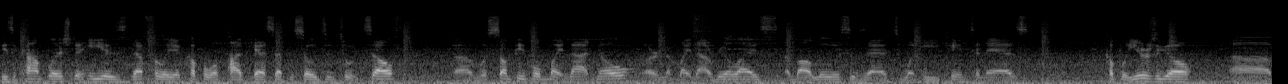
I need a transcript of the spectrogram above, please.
he's accomplished, and he is definitely a couple of podcast episodes into itself. Uh, what some people might not know or might not realize about Lewis is that when he came to NAS a couple years ago, um,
